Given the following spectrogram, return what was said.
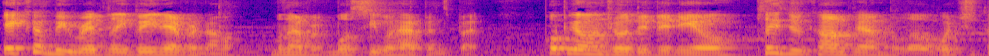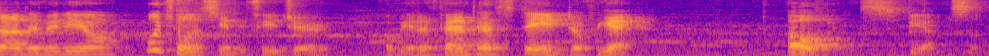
it could be Ridley, but you never know. We'll never we'll see what happens. But hope you all enjoyed the video. Please do comment down below what you thought of the video, what you want to see in the future. Hope you had a fantastic day. Don't forget, always be awesome.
